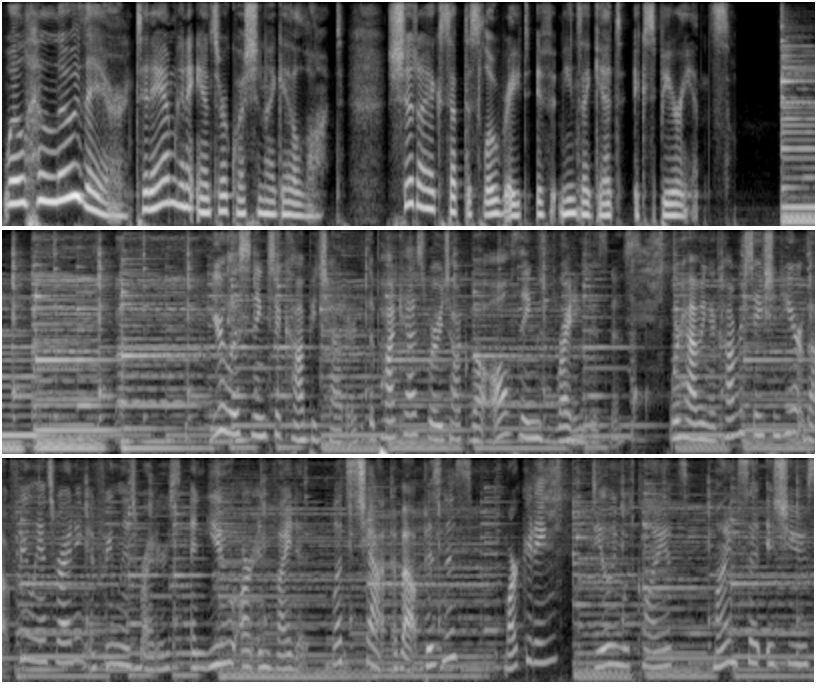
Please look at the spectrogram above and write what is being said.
Well, hello there. Today I'm going to answer a question I get a lot. Should I accept this low rate if it means I get experience? You're listening to Copy Chatter, the podcast where we talk about all things writing business. We're having a conversation here about freelance writing and freelance writers, and you are invited. Let's chat about business, marketing, dealing with clients, mindset issues,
